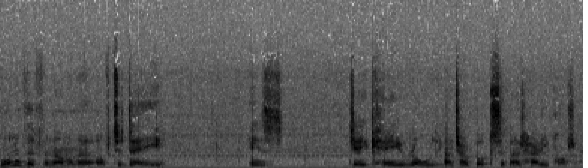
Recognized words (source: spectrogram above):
one of the phenomena of today is J.K. Rowling and her books about Harry Potter.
